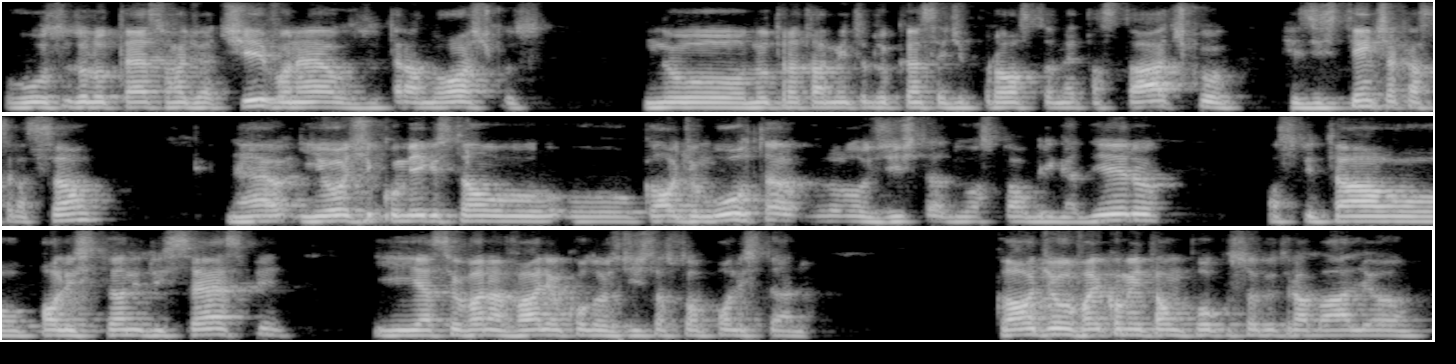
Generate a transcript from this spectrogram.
o uso do lutécio radioativo, né, os teragnósticos no, no tratamento do câncer de próstata metastático resistente à castração. Né? E hoje comigo estão o, o Cláudio Murta, urologista do Hospital Brigadeiro, Hospital Paulistano e do ICESP, e a Silvana Vale, oncologista do Hospital Paulistano. Cláudio vai comentar um pouco sobre o trabalho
